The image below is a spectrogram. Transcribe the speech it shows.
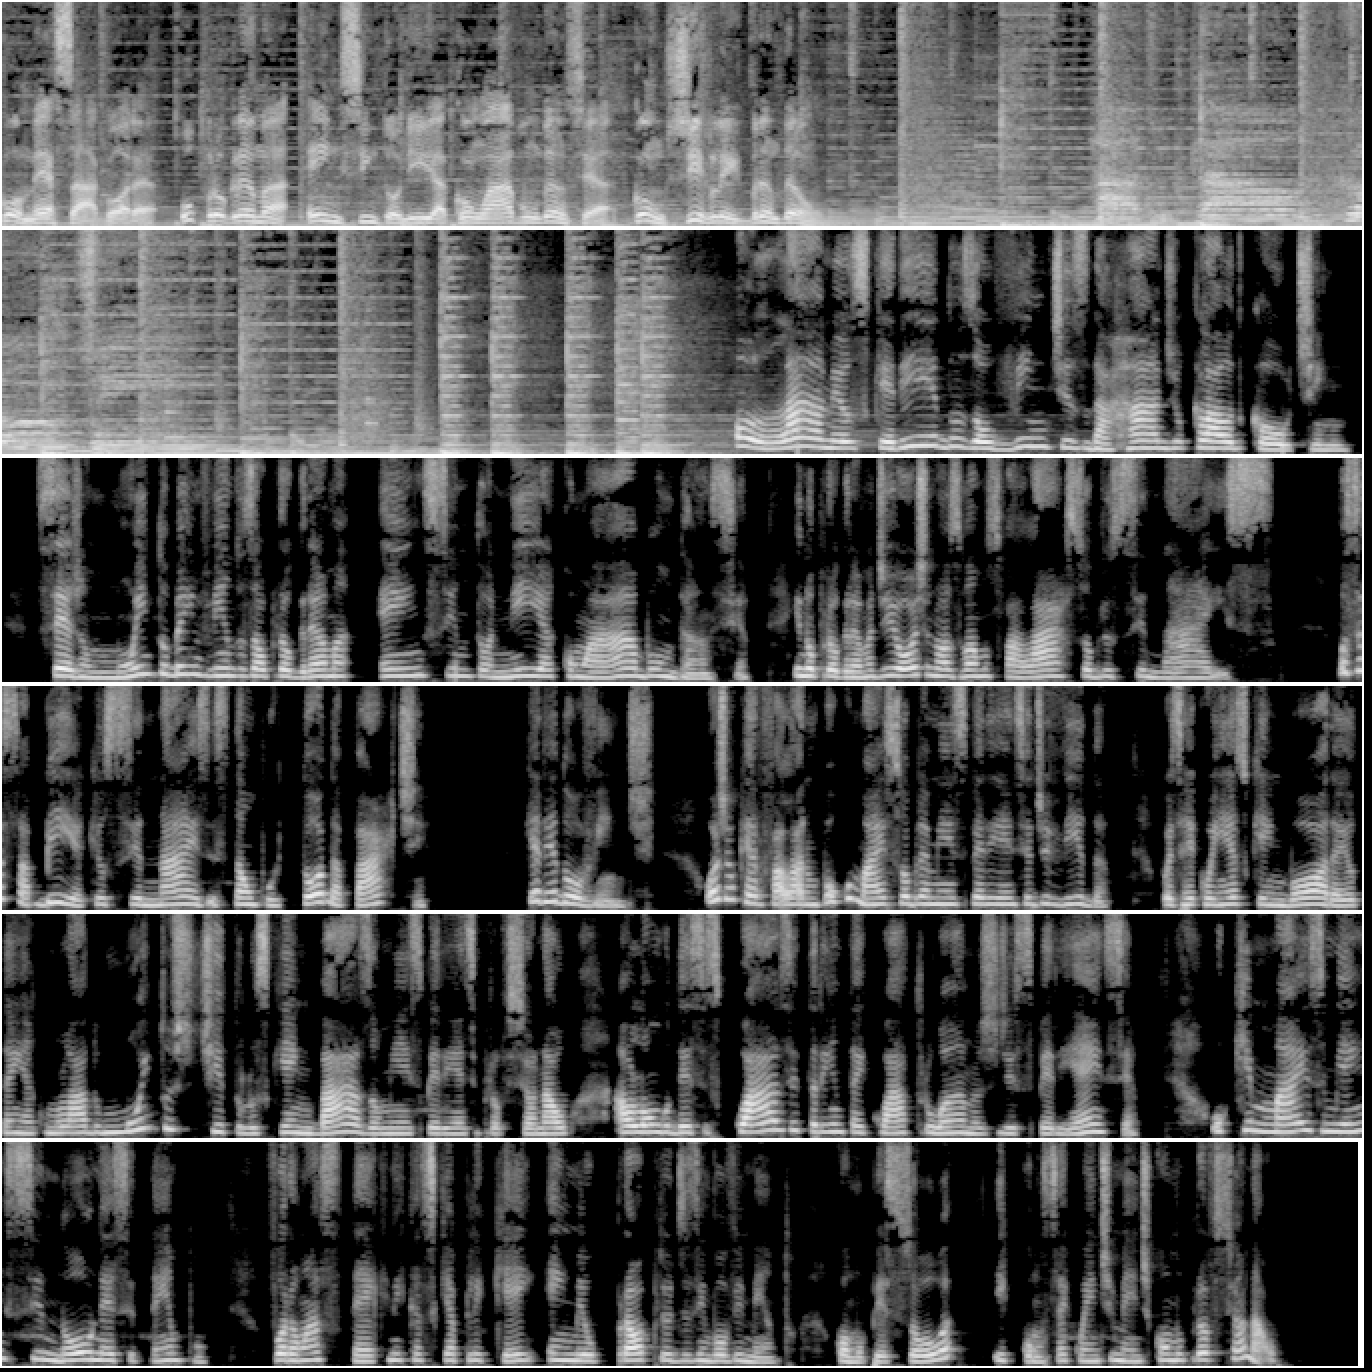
Começa agora o programa Em Sintonia com a Abundância, com Shirley Brandão. Rádio Cloud Olá, meus queridos ouvintes da Rádio Cloud Coaching. Sejam muito bem-vindos ao programa Em Sintonia com a Abundância. E no programa de hoje nós vamos falar sobre os sinais. Você sabia que os sinais estão por toda parte? Querido ouvinte, hoje eu quero falar um pouco mais sobre a minha experiência de vida, pois reconheço que, embora eu tenha acumulado muitos títulos que embasam minha experiência profissional ao longo desses quase 34 anos de experiência, o que mais me ensinou nesse tempo foram as técnicas que apliquei em meu próprio desenvolvimento, como pessoa e, consequentemente, como profissional.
